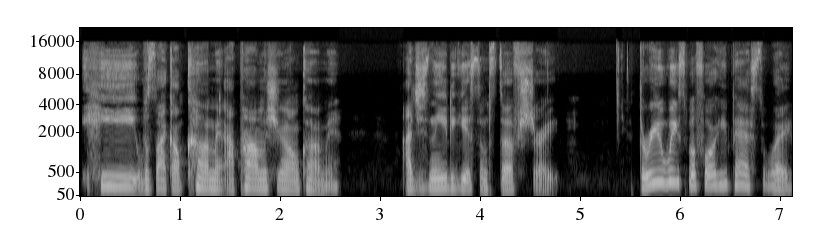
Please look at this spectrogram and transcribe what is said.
he was like, I'm coming. I promise you I'm coming. I just need to get some stuff straight three weeks before he passed away.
